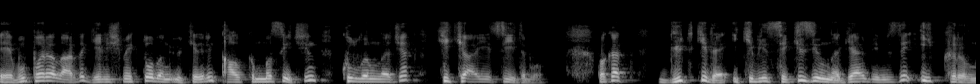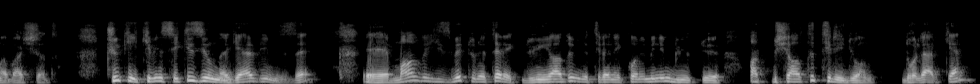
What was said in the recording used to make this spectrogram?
E, bu paralar da gelişmekte olan ülkelerin kalkınması için kullanılacak hikayesiydi bu. Fakat Gütki'de 2008 yılına geldiğimizde ilk kırılma başladı. Çünkü 2008 yılına geldiğimizde e, mal ve hizmet üreterek dünyada üretilen ekonominin büyüklüğü 66 trilyon dolarken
